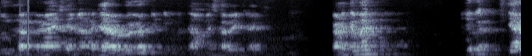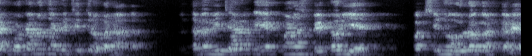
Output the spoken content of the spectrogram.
દુર્લભ ગણાય છે અને હજારો ડોલરની કિંમતે હંમેશા વેચાય છે. કારણ કે શું ત્યારે ફોટા નતા એટલે ચિત્રો બનાવતા. તમે વિચારો કે એક માણસ બેઠો રહીએ, પક્ષીનું અવલોકન કરે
